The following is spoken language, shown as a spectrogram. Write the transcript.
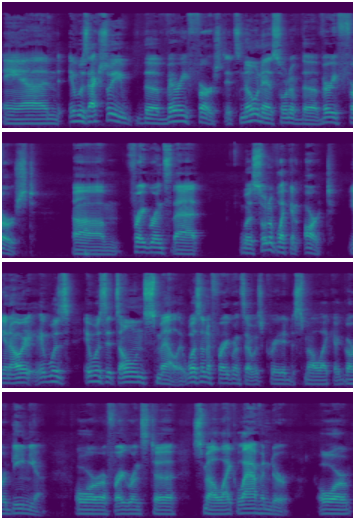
and it was actually the very first. It's known as sort of the very first um, fragrance that was sort of like an art. You know, it, it, was it was its own smell. It wasn't a fragrance that was created to smell like a gardenia or a fragrance to smell like lavender or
